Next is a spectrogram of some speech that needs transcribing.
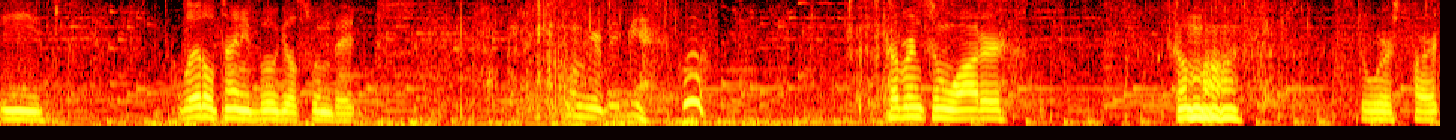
E. Little tiny bluegill swim bait. Come here, baby. Woo. Covering some water. Come on. It's the worst part.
